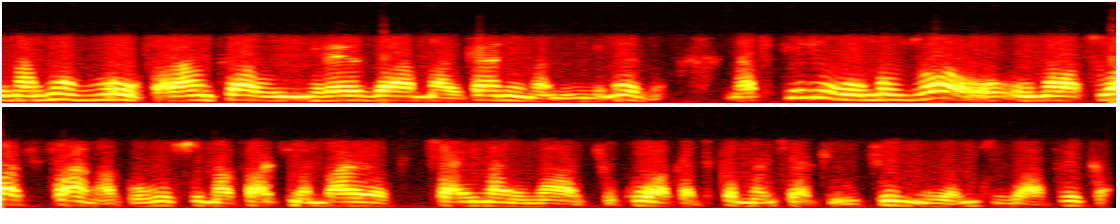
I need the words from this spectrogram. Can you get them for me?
zina nguvu, Ufaransa, Uingereza, Marekani na nyinginezo, nafikiri uongozi wao una wasiwasi sana kuhusu nafasi ambayo China inachukua katika maisha ya kiuchumi ya nchi za Afrika,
